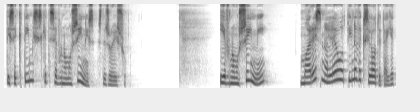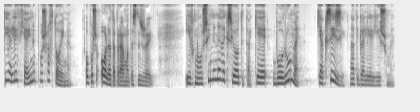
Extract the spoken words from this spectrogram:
της εκτίμησης και της ευγνωμοσύνης στη ζωή σου. Η ευγνωμοσύνη μου αρέσει να λέω ότι είναι δεξιότητα, γιατί η αλήθεια είναι πως αυτό είναι, όπως όλα τα πράγματα στη ζωή. Η ευγνωμοσύνη είναι δεξιότητα και μπορούμε και αξίζει να την καλλιεργήσουμε.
